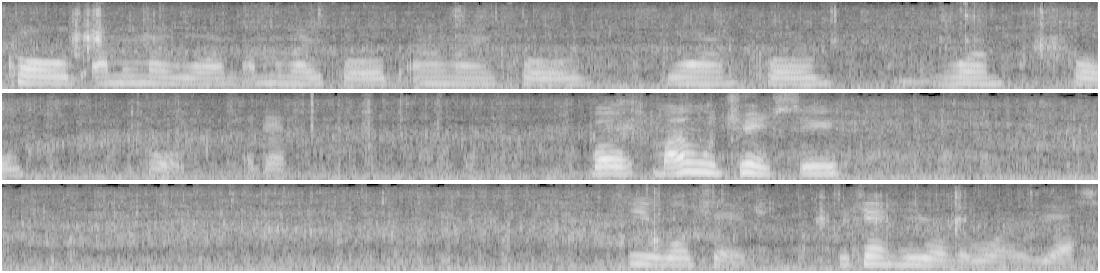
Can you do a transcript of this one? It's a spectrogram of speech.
cold, I'm on my warm, I'm on my cold, I'm on my cold, warm, cold, warm, cold, cold. Okay. Well, mine won't change, see? See, it won't change. You can't hear underwater, yes.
